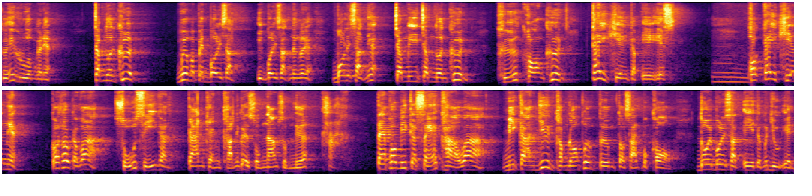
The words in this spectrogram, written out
คือให้รวมกันเนี่ยจำนวนคลื่นเมื่อมาเป็นบริษัทอีกบริษัทหนึ่งเลยเนี่ยบริษัทเนี้ยจะมีจำนวนคลื่นถือครองคลื่นใกล้เคียงกับ AS พอใกล้เคียงเนี่ย ก็เท่ากับว่าสูสีกัน การแข่งขันก็จะสมน้ำสมเนื้อ ค่ะ แต่พอมีกระแสข่าวว่ามีการยื่นคำร้องเพิ่มเติมต่อศาลปกครอง โดยบริษัท AWN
